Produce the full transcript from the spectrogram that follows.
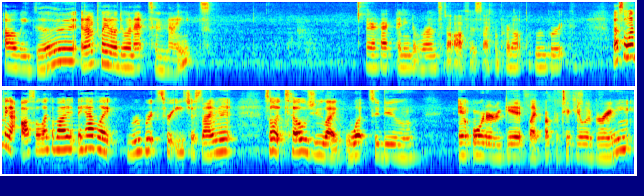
I'll be good. And I'm planning on doing that tonight. Matter of fact, I need to run to the office so I can print out the rubric. That's the one thing I also like about it. They have like rubrics for each assignment. So it tells you like what to do in order to get like a particular grade.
